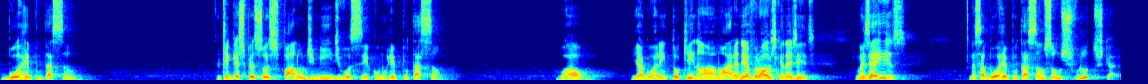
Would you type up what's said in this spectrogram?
boa reputação. O que, que as pessoas falam de mim e de você como reputação? Uau! E agora, hein? Toquei numa área nevrálgica, né, gente? Mas é isso. Essa boa reputação são os frutos, cara.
